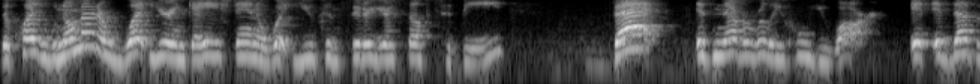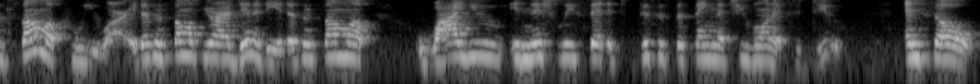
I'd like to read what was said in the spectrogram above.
The question, no matter what you're engaged in or what you consider yourself to be, that is never really who you are. It, it doesn't sum up who you are. It doesn't sum up your identity. It doesn't sum up why you initially said this is the thing that you wanted to do. And so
